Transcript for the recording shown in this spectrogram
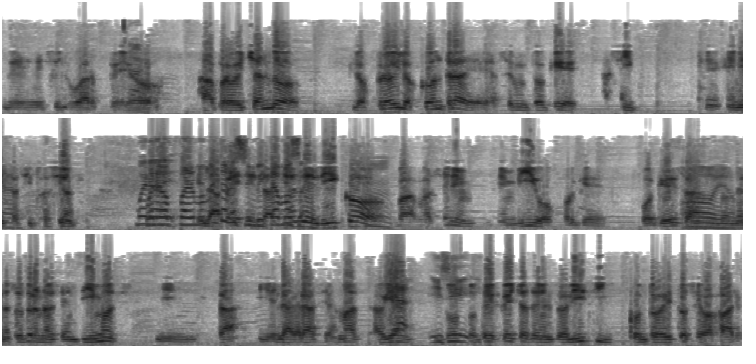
desde ese lugar, pero aprovechando los pros y los contras de hacer un toque así en, en Claro. esta situación. Bueno, Bueno, eh, por el la momento los presentación invitamos. del disco Mm. va, va a ser en, en vivo porque porque es a- Obvio. donde nosotros nos sentimos y está y es la gracia además había dos si- o tres fechas en el Solís y con todo esto se bajaron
